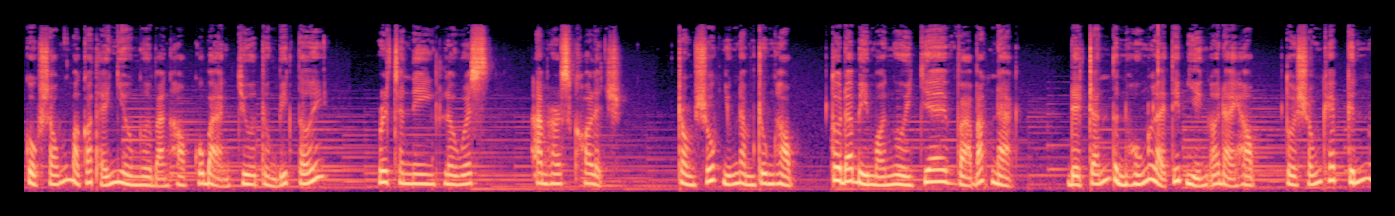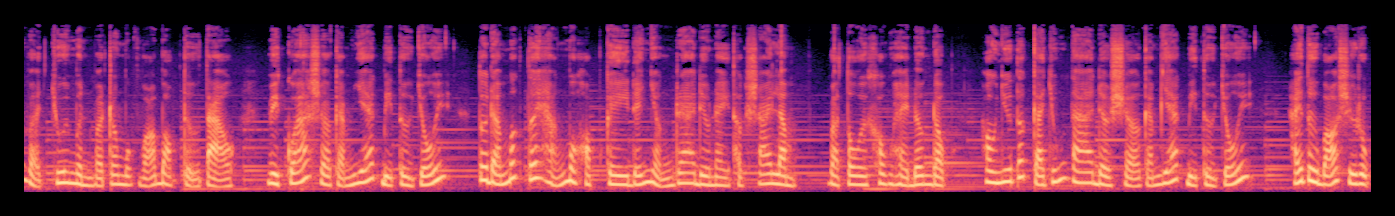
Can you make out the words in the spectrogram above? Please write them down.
cuộc sống mà có thể nhiều người bạn học của bạn chưa từng biết tới. Brittany Lewis, Amherst College Trong suốt những năm trung học, tôi đã bị mọi người chê và bắt nạt. Để tránh tình huống lại tiếp diễn ở đại học, tôi sống khép kín và chui mình vào trong một vỏ bọc tự tạo vì quá sợ cảm giác bị từ chối. Tôi đã mất tới hẳn một học kỳ để nhận ra điều này thật sai lầm và tôi không hề đơn độc. Hầu như tất cả chúng ta đều sợ cảm giác bị từ chối. Hãy từ bỏ sự rụt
